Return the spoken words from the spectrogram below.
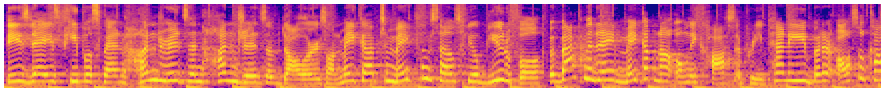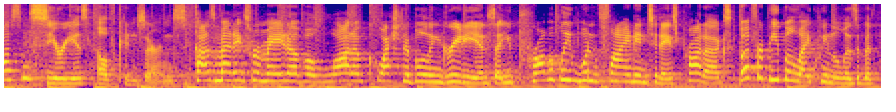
These days people spend hundreds and hundreds of dollars on makeup to make themselves feel beautiful, but back in the day makeup not only cost a pretty penny, but it also cost some serious health concerns. Cosmetics were made of a lot of questionable ingredients that you probably wouldn't find in today's products, but for people like Queen Elizabeth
